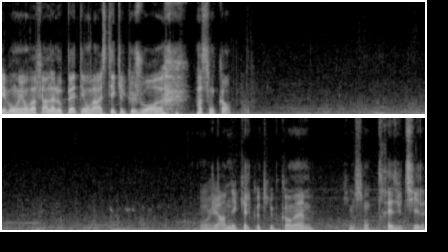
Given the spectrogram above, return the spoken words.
Et bon, et on va faire la lopette et on va rester quelques jours euh, à son camp. Bon, j'ai ramené quelques trucs quand même, qui me sont très utiles.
